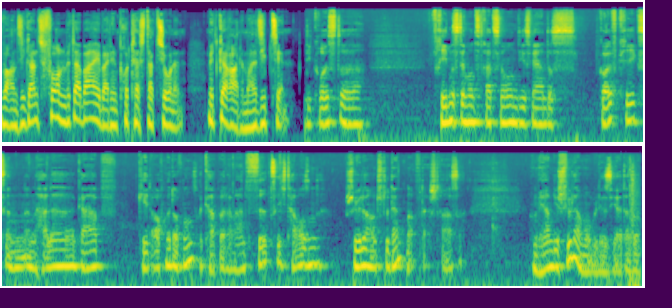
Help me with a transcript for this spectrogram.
waren sie ganz vorn mit dabei bei den Protestaktionen mit gerade mal 17. Die größte Friedensdemonstration, die es während des Golfkriegs in, in Halle gab, geht auch mit auf unsere Kappe. Da waren 40.000 Schüler und Studenten auf der Straße. Und wir haben die Schüler mobilisiert. Also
